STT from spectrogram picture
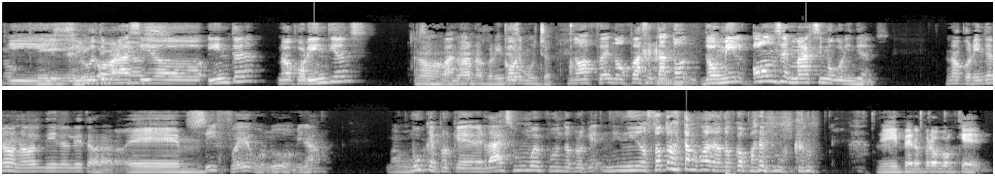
No, y el último ha años. sido Inter, no, Corinthians. ¿Hace No, cuánto? no, no, Corinthians Cor- hace mucho. No fue, no fue hace tanto. 2011 máximo Corinthians. No, Corinthians no, no, ni el Libertadores ahora. Eh, Sí fue, boludo, mira. Vamos. Busquen, porque de verdad es un buen punto. Porque ni, ni nosotros estamos ganando Copa del Mundo. Sí, pero, pero ¿por qué?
